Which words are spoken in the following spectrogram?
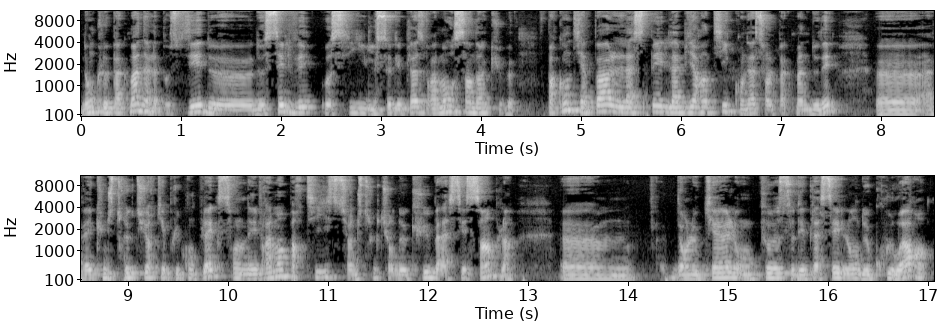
Donc le Pac-Man a la possibilité de, s'élever aussi, il se déplace vraiment au sein d'un cube. Par contre, il n'y a pas l'aspect labyrinthique qu'on a sur le Pac-Man 2D, euh, avec une structure qui est plus complexe. On est vraiment parti sur une structure de cube assez simple. Euh, dans lequel on peut se déplacer le long de couloirs.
